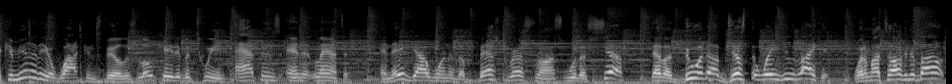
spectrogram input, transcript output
The community of Watkinsville is located between Athens and Atlanta, and they've got one of the best restaurants with a chef that'll do it up just the way you like it. What am I talking about?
